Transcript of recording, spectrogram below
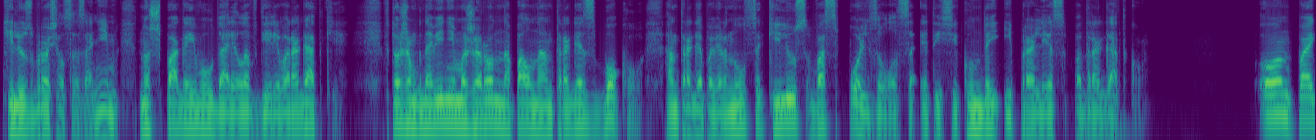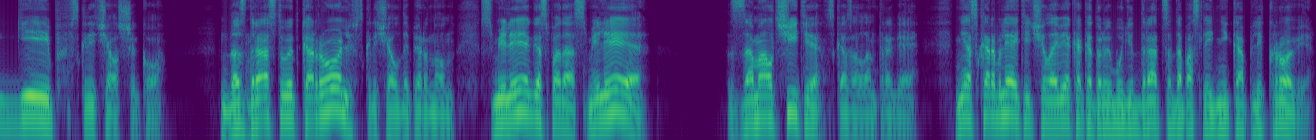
Келюс бросился за ним, но шпага его ударила в дерево рогатки. В то же мгновение Мажерон напал на Антраге сбоку. Антраге повернулся, Келюс воспользовался этой секундой и пролез под рогатку. «Он погиб!» — вскричал Шико. «Да здравствует король!» — вскричал Депернон. «Смелее, господа, смелее!» «Замолчите!» — сказал Антраге. «Не оскорбляйте человека, который будет драться до последней капли крови!»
